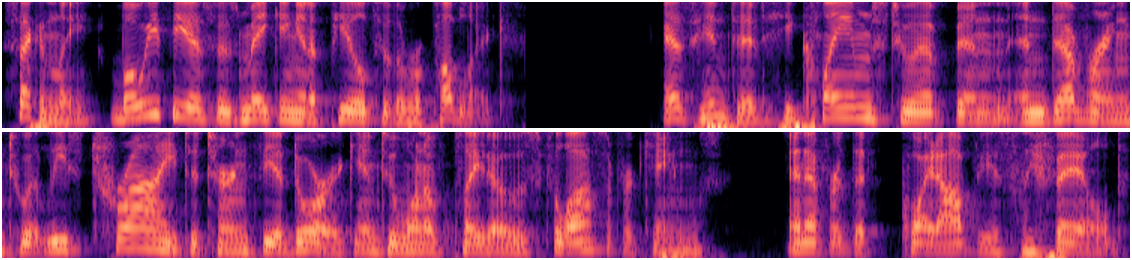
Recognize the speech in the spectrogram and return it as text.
Secondly, Boethius is making an appeal to the Republic. As hinted, he claims to have been endeavoring to at least try to turn Theodoric into one of Plato's philosopher kings, an effort that quite obviously failed.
